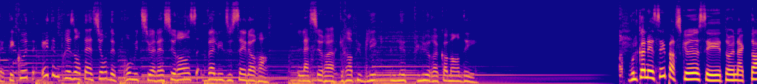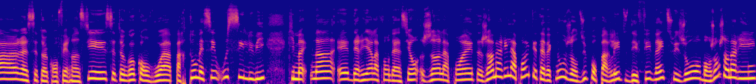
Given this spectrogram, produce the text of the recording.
Cette écoute est une présentation de Promutuelle Assurance Vallée du Saint-Laurent, l'assureur grand public le plus recommandé. Vous le connaissez parce que c'est un acteur, c'est un conférencier, c'est un gars qu'on voit partout, mais c'est aussi lui qui maintenant est derrière la fondation Jean Lapointe. Jean-Marie Lapointe est avec nous aujourd'hui pour parler du défi 28 jours. Bonjour Jean-Marie.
